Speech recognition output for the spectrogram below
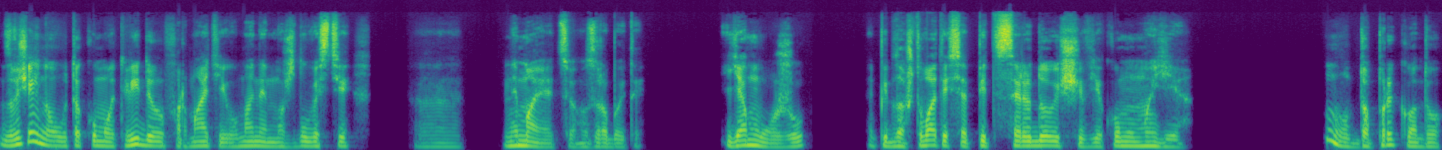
Звичайно, у такому от відеоформаті у мене можливості е, немає цього зробити. Я можу підлаштуватися під середовище, в якому ми є. Ну, до прикладу,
